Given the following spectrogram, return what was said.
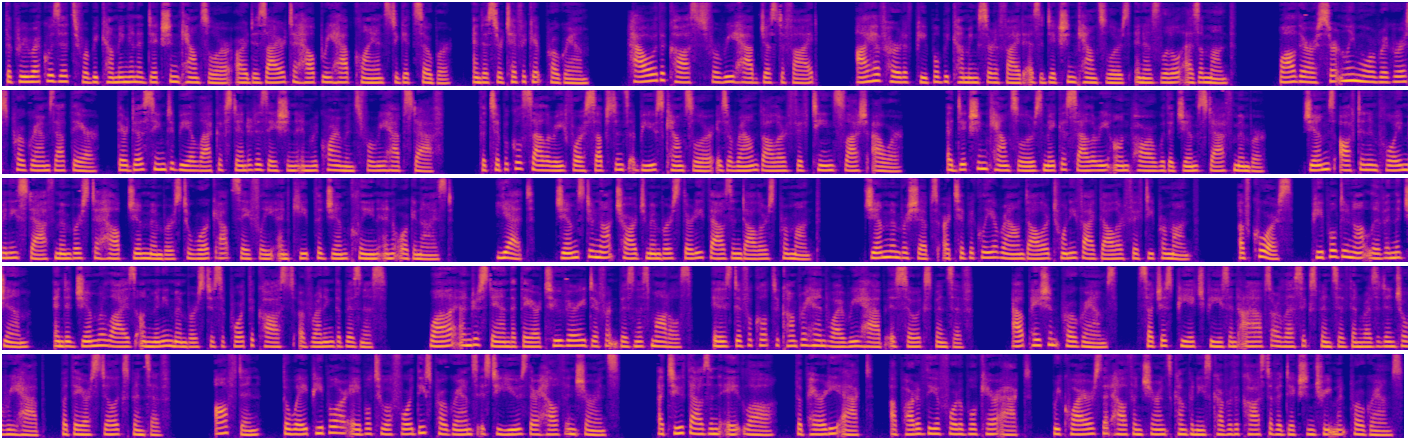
The prerequisites for becoming an addiction counselor are a desire to help rehab clients to get sober, and a certificate program. How are the costs for rehab justified? I have heard of people becoming certified as addiction counselors in as little as a month. While there are certainly more rigorous programs out there, there does seem to be a lack of standardization in requirements for rehab staff. The typical salary for a substance abuse counselor is around $15 hour. Addiction counselors make a salary on par with a gym staff member. Gyms often employ many staff members to help gym members to work out safely and keep the gym clean and organized. Yet, gyms do not charge members $30,000 per month. Gym memberships are typically around $25 50 per month. Of course, people do not live in the gym, and a gym relies on many members to support the costs of running the business. While I understand that they are two very different business models, it is difficult to comprehend why rehab is so expensive. Outpatient programs, such as PHPs and IOPS, are less expensive than residential rehab, but they are still expensive. Often, the way people are able to afford these programs is to use their health insurance. A 2008 law, the Parity Act, a part of the Affordable Care Act, requires that health insurance companies cover the cost of addiction treatment programs.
